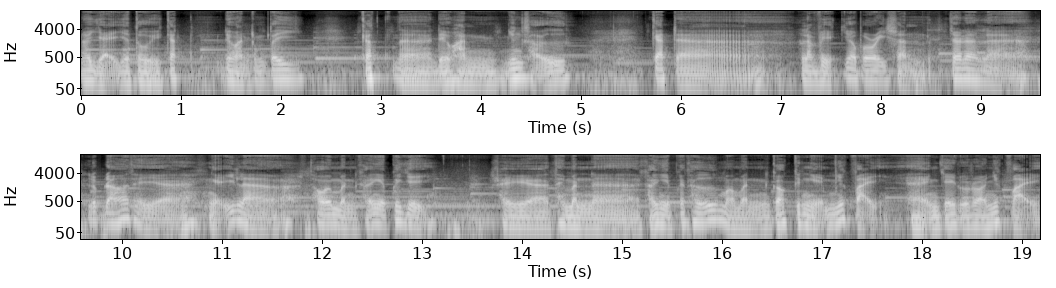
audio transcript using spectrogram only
nó dạy cho tôi cách điều hành công ty cách uh, điều hành nhân sự cách uh, làm việc với operation. Cho nên là lúc đó thì uh, nghĩ là thôi mình khởi nghiệp cái gì? Thì à, thì mình à, khởi nghiệp cái thứ mà mình có kinh nghiệm nhất vậy hạn chế rủi ro nhất vậy.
